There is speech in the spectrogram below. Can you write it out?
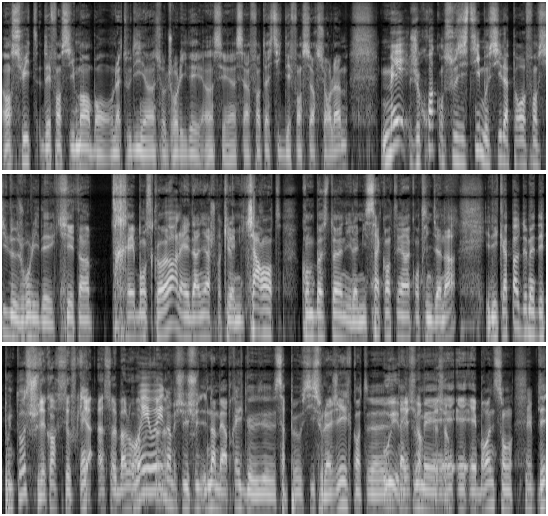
Ensuite, défensivement, bon, on a tout dit hein, sur Drew Holiday. hein, c'est un fantastique défenseur sur l'homme. Mais je crois qu'on sous-estime aussi l'apport offensif de Drew Holiday, qui est un très bon score. L'année dernière, je crois qu'il a mis 40 contre Boston, il a mis 51 contre Indiana. Il est capable de mettre des puntos. Je suis d'accord, sauf qu'il y a un seul ballon. Oui, hein, oui, Boston, non mais, je- je- non, mais après, euh, ça peut aussi soulager quand euh, Oui, bien Tatum sûr, et, et- et Brown sont. Des-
